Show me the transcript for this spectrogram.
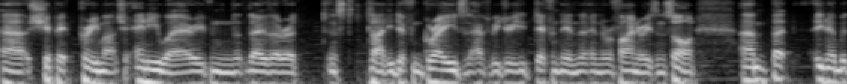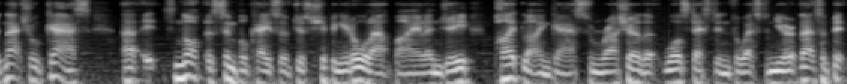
uh, ship it pretty much anywhere, even though there are slightly different grades that have to be treated differently in the, in the refineries and so on. Um, but you know, with natural gas, uh, it's not a simple case of just shipping it all out by LNG. Pipeline gas from Russia that was destined for Western Europe, that's a bit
